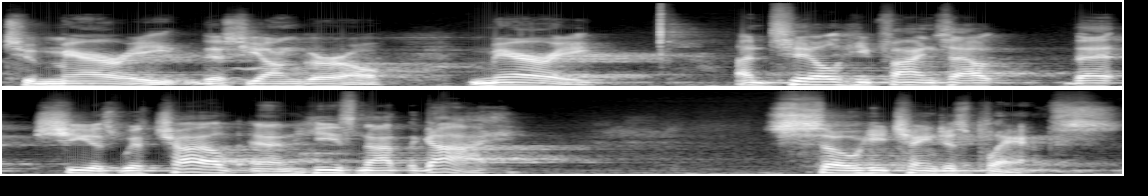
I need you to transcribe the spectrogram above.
to marry this young girl, Mary, until he finds out that she is with child and he's not the guy. So he changes plans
